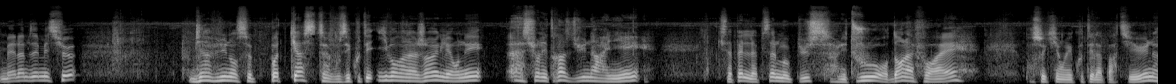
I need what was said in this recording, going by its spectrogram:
Mesdames et messieurs, bienvenue dans ce podcast. Vous écoutez Yvan dans la jungle et on est euh, sur les traces d'une araignée qui s'appelle la psalmopus. On est toujours dans la forêt, pour ceux qui ont écouté la partie 1.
